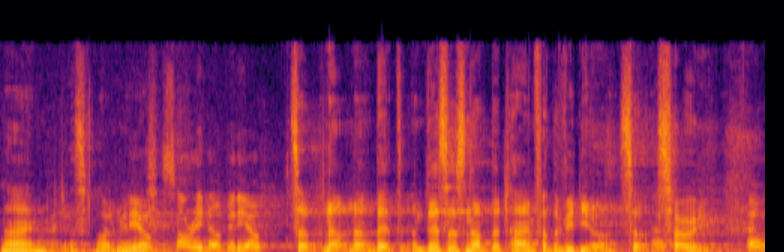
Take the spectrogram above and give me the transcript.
nine. Just one Video. minute. Sorry, no video. So no, no, that, this is not the time for the video. So sorry. Oh,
